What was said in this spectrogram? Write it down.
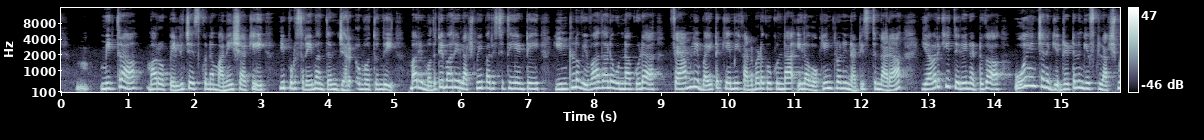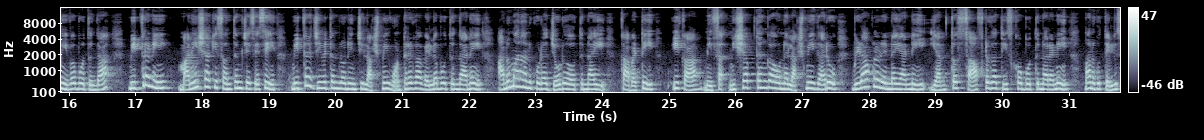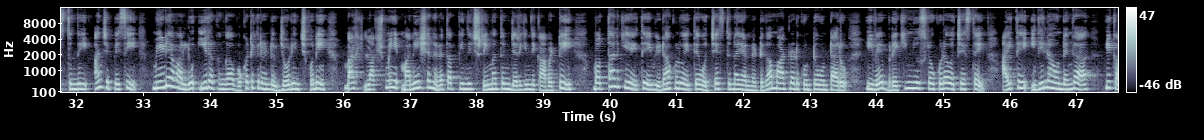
మిత్ర మరో పెళ్ళి చేసుకున్న మనీషాకి ఇప్పుడు శ్రీమంతం జరగబోతుంది. మరి మొదటి భార్య లక్ష్మి పరిస్థితి ఏంటి? ఇంట్లో వివాదాలు ఉన్నా కూడా ఫ్యామిలీ బయటకేమీ కనబడకుండా ఇలా ఒక ఇంట్లోనే నటిస్తున్నారా? ఎవరికీ తెలియనట్టుగా ఊహించని రిటర్న్ గిఫ్ట్ లక్ష్మి ఇవ్వబోతుందా? మిత్రని మనీషాకి సొంతం చేసేసి మిత్ర జీవితంలో నుంచి లక్ష్మి ఒంటరిగా వెళ్ళబోతుందా అనే అనుమానాలు కూడా జోడు అవుతున్నాయి. కాబట్టి ఇక నిశ నిశ్శబ్దంగా ఉన్న లక్ష్మి గారు విడాకుల నిర్ణయాన్ని ఎంతో సాఫ్ట్గా తీసుకోబోతున్నారని మనకు తెలుస్తుంది అని చెప్పేసి మీడియా వాళ్ళు ఈ రకంగా ఒకటికి రెండు జోడించుకొని మ- లక్ష్మి మనీష నెలతప్పింది శ్రీమంతం జరిగింది కాబట్టి మొత్తానికి అయితే విడాకులు అయితే వచ్చేస్తున్నాయి అన్నట్టుగా మాట్లాడుకుంటూ ఉంటారు. ఇవే బ్రేకింగ్ న్యూస్లో కూడా వచ్చేస్తాయి. అయితే ఇదిలా ఉండగా ఇక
